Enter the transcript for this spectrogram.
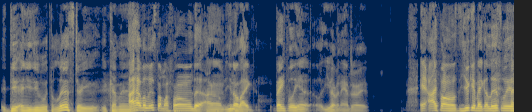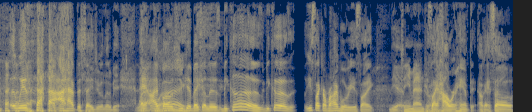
Do and you do it with the list, or you you come in? I have a list on my phone that um you know like thankfully and you have an Android. And iPhones, you can make a list with with. I have to shade you a little bit. And iPhones, you can make a list because because it's like a rivalry. It's like yeah, Team Android. it's like Howard Hampton. Okay, so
